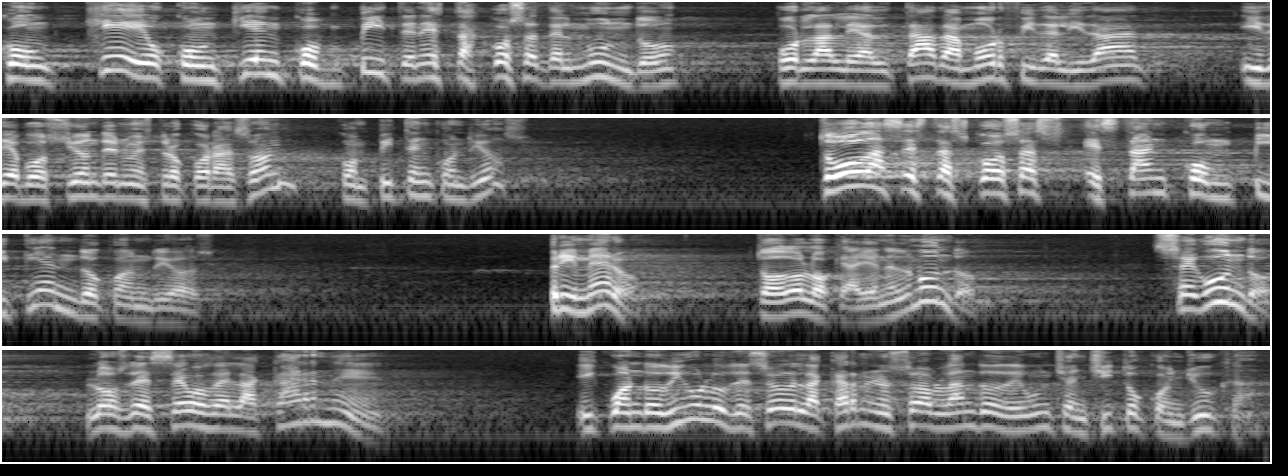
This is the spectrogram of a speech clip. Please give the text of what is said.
¿con qué o con quién compiten estas cosas del mundo por la lealtad, amor, fidelidad y devoción de nuestro corazón? Compiten con Dios. Todas estas cosas están compitiendo con Dios. Primero, todo lo que hay en el mundo. Segundo, los deseos de la carne. Y cuando digo los deseos de la carne, no estoy hablando de un chanchito con yuca.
